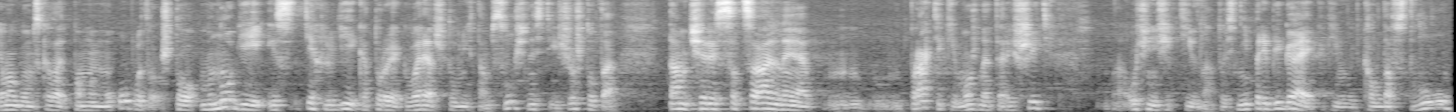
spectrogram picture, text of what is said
Я могу вам сказать по моему опыту, что многие из тех людей, которые говорят, что у них там сущности, еще что-то, там через социальные практики можно это решить э, очень эффективно. То есть не прибегая к какому-нибудь колдовству.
